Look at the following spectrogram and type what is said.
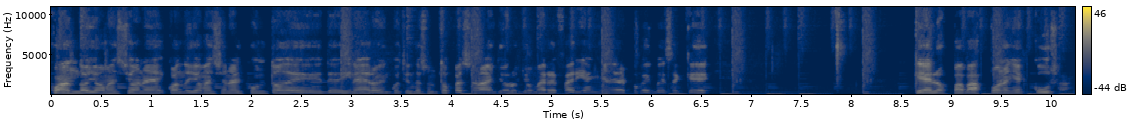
Cuando yo mencioné, cuando yo mencioné el punto de, de dinero en cuestión de asuntos personales, yo, yo me refería en general porque hay veces que, que los papás ponen excusas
